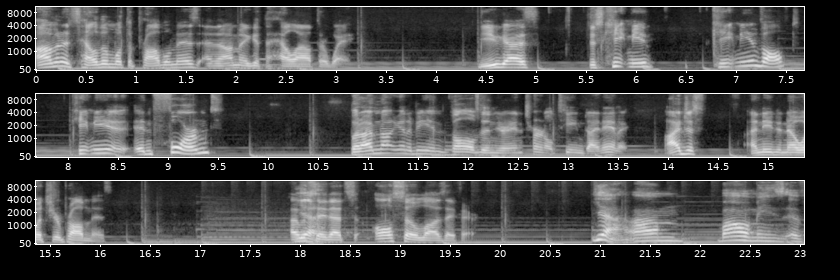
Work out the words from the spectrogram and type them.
I'm going to tell them what the problem is and then I'm going to get the hell out their way. You guys just keep me keep me involved, keep me informed, but I'm not going to be involved in your internal team dynamic. I just I need to know what your problem is. I would Yeah. say that's also laissez-faire. Yeah. Um. By all means, if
